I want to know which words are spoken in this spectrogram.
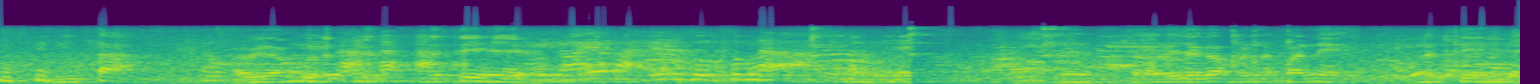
Minta. Tapi apa letih, letih je. Tak boleh cakap panik, panik letih je.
